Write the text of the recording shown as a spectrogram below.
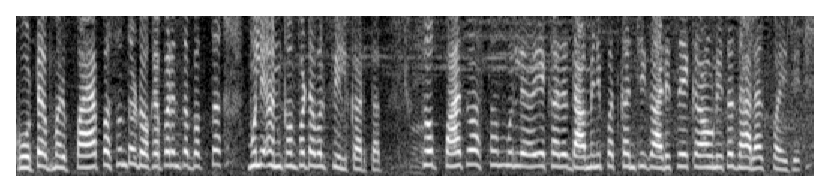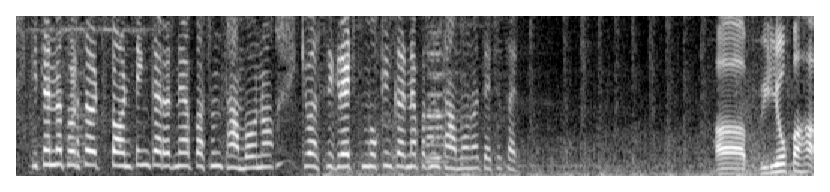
घोट्या म्हणजे पायापासून तर डोक्यापर्यंत बघतं मुली अनकम्फर्टेबल फील करतात. सो पाच वाजता मुलं एखाद्या दामिनी पथकांची गाडीचं एक राऊंड इथं झालाच पाहिजे. की त्यांना थोडंसं टॉन्टिंग करण्यापासून थांबवणं किंवा सिगरेट स्मोकिंग करण्यापासून थांबवणं त्याच्यासाठी. हा व्हिडिओ पहा.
